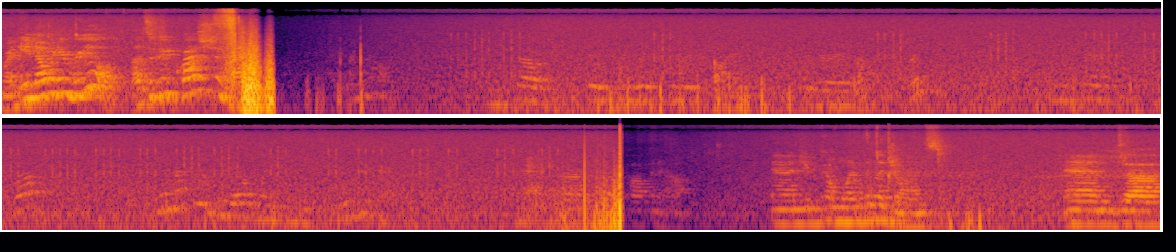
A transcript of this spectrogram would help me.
when do you know when you're real? That's a good question. I. And so, he was- he was- he was fine. He was very nicely. He said, "Well, you're not gonna real when you lose your hair." Popping out. And you become limp in the joints. And, uh,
